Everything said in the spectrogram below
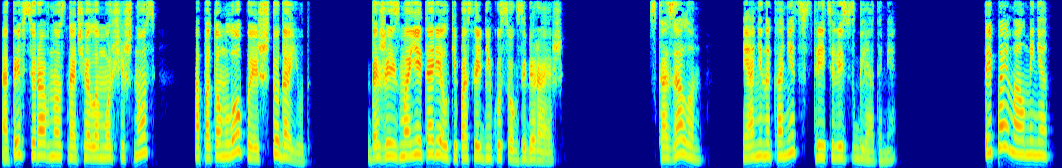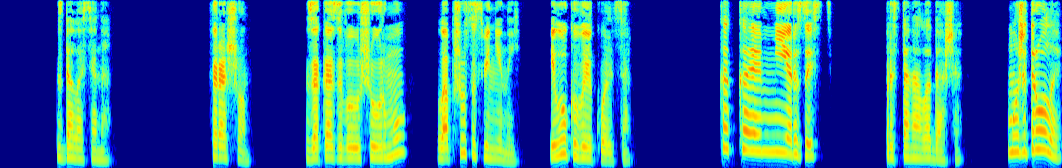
«А ты все равно сначала морщишь нос, а потом лопаешь, что дают. Даже из моей тарелки последний кусок забираешь», — сказал он, и они, наконец, встретились взглядами. «Ты поймал меня», — сдалась она. Хорошо. Заказываю шаурму, лапшу со свининой и луковые кольца. «Какая мерзость!» — простонала Даша. «Может, роллы?»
